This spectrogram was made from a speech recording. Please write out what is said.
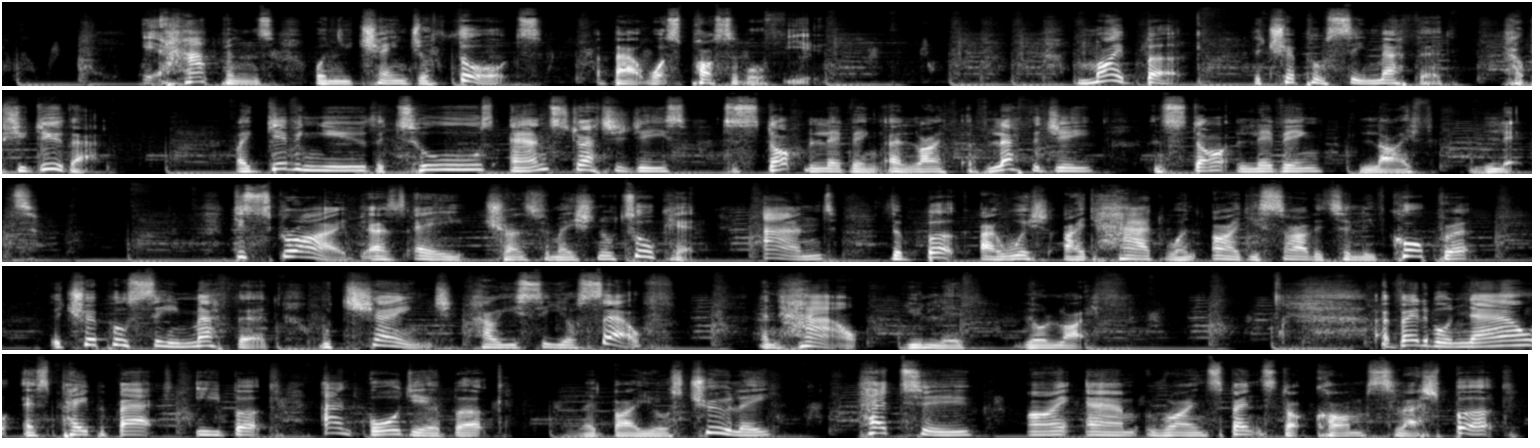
it happens when you change your thoughts about what's possible for you. My book, The Triple C Method, helps you do that by giving you the tools and strategies to stop living a life of lethargy and start living life lit. Described as a transformational toolkit. And the book I wish I'd had when I decided to leave corporate, the Triple C method will change how you see yourself and how you live your life. Available now as paperback, ebook, and audiobook, read by yours truly, head to iamryanspence.com slash book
